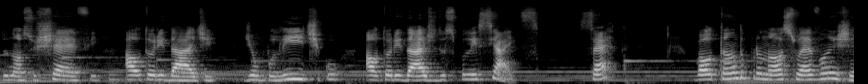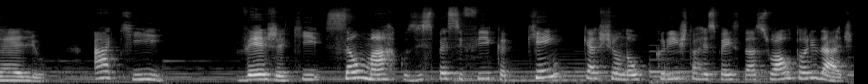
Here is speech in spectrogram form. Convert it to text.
do nosso chefe, autoridade de um político, autoridade dos policiais, certo? Voltando para o nosso evangelho, aqui veja que São Marcos especifica quem questionou Cristo a respeito da sua autoridade,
